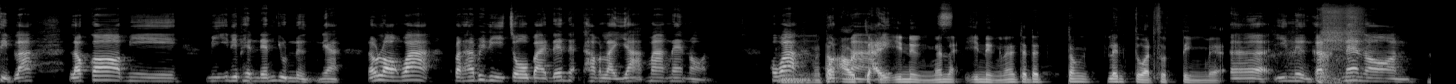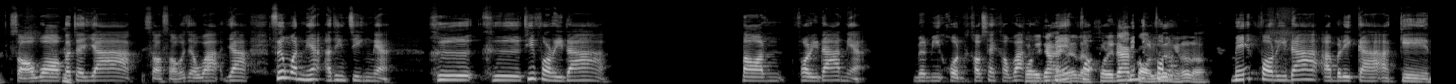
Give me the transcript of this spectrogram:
สิบละ แล้วก็มีมี independent อยู่หนึ่งเนี่ย แล้วลองว่าประธานาธิบดีโจไบเดนเนี่ยทำอะไรยากมากแน่นอน เพราะว่าอืมมันต้องเอากฎหมยใจอีหนึ่งนั่นแหละอีหนึ่งนั่นจะได้ต้องเล่นตัวสุดติงเลยอะเอออีหนึ่งก็แน่นอน สวก็จะยากสสก็จะว่ายาก ซึ่งวันเนี้ยเอาจริง ๆ เนี่ย คือคือที่ฟลอริดาตอนฟลอริดาเนี่ย มันมีคนเขาใช้คำว่าฟลอริดา make แล้วเหรอ For- ฟลอริดา make ก่อเรื่อง For- อย่างนั้นเหรอ make Florida อเมริกา again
